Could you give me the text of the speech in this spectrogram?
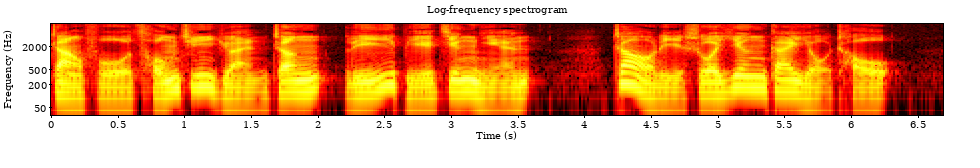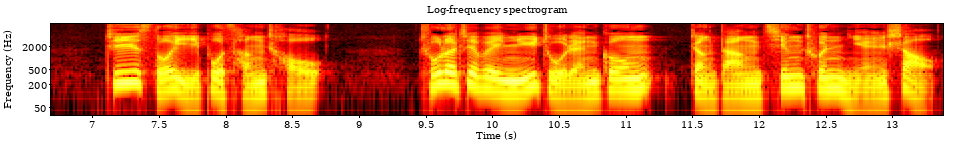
丈夫从军远征，离别经年，照理说应该有愁。之所以不曾愁，除了这位女主人公正当青春年少，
